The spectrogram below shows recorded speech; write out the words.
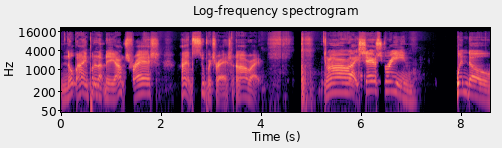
Nope, I ain't put it up there. I'm trash. I am super trash. All right. All right. Share screen. Window.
